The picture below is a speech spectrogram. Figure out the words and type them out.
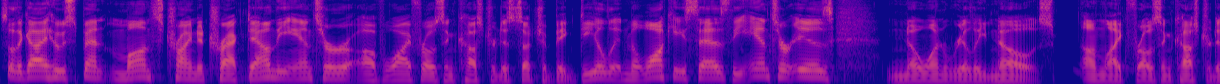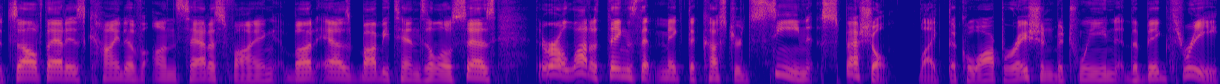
So, the guy who spent months trying to track down the answer of why frozen custard is such a big deal in Milwaukee says the answer is no one really knows. Unlike frozen custard itself, that is kind of unsatisfying. But as Bobby Tanzillo says, there are a lot of things that make the custard scene special, like the cooperation between the big three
